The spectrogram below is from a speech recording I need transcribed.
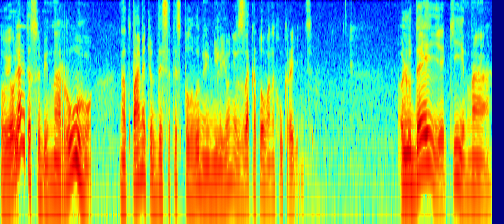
Уявляєте собі наругу над пам'яттю 10,5 мільйонів закатованих українців. Людей, які на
